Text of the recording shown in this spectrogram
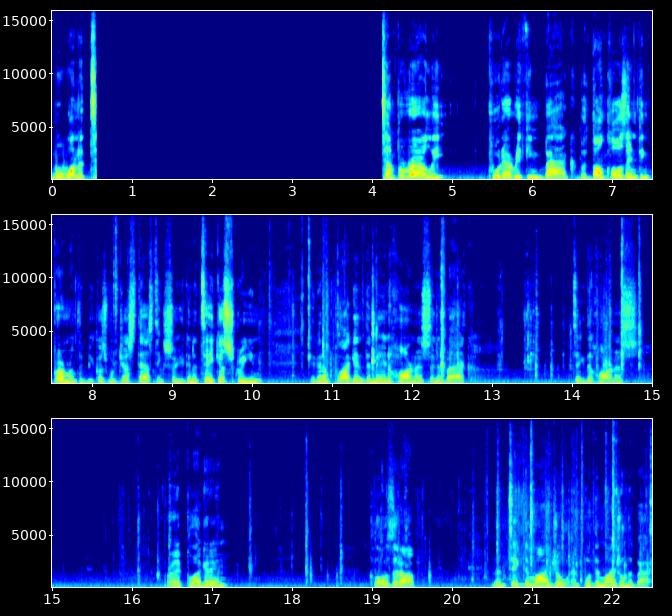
We want to temporarily put everything back, but don't close anything permanently because we're just testing. So you're gonna take your screen, you're gonna plug in the main harness in the back, take the harness, all right, plug it in, close it up, then take the module and put the module in the back.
